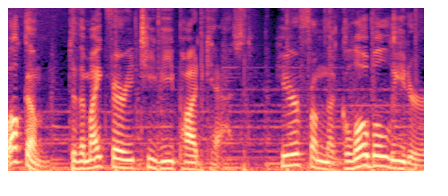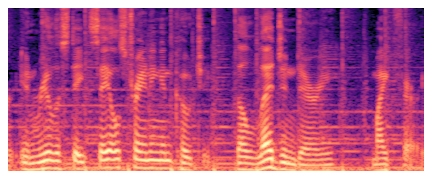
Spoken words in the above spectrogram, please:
Welcome to the Mike Ferry TV podcast. Hear from the global leader in real estate sales training and coaching, the legendary Mike Ferry.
